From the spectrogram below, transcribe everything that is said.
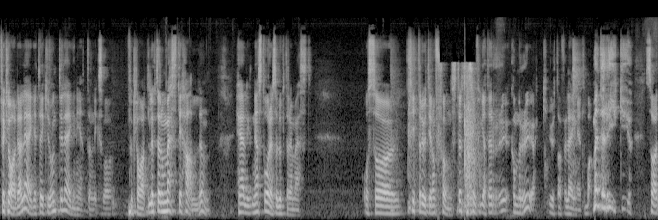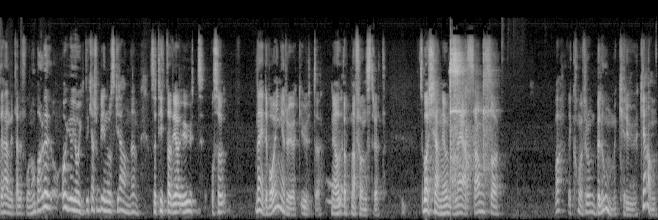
förklarade jag läget, jag gick runt i lägenheten liksom och förklarade att det luktade mest i hallen. Här, när jag står här så luktar det mest. Och så tittade jag ut genom fönstret och så fick jag att det rök, kom rök utanför lägenheten. Bara, Men det ryker ju! Sa jag till henne i telefon. Hon bara oj oj oj, det kanske brinner hos grannen. Så tittade jag ut och så Nej, det var ingen rök ute när jag öppnade fönstret. Så bara känner jag under näsan så... Va? Det kommer från blomkrukan?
